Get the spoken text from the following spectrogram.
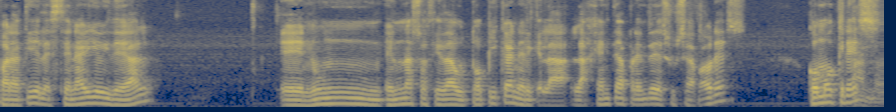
para ti el escenario ideal en, un- en una sociedad utópica en el que la, la gente aprende de sus errores? ¿Cómo crees,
